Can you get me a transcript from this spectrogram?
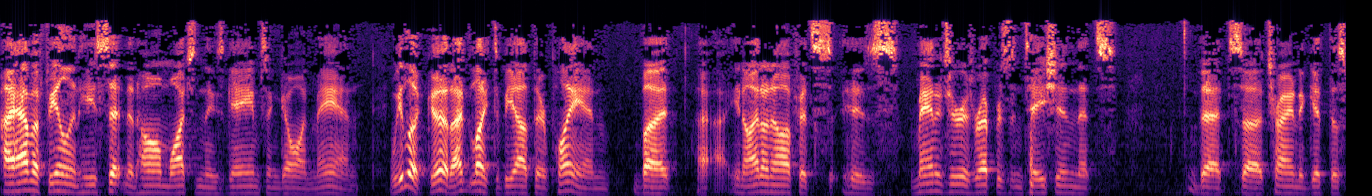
I have a feeling he's sitting at home watching these games and going, "Man, we look good. I'd like to be out there playing." But I, you know, I don't know if it's his manager, his representation that's that's uh, trying to get this,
